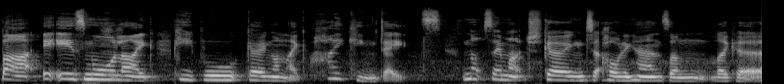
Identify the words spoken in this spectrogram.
But it is more like people going on like hiking dates. Not so much going to holding hands on like a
